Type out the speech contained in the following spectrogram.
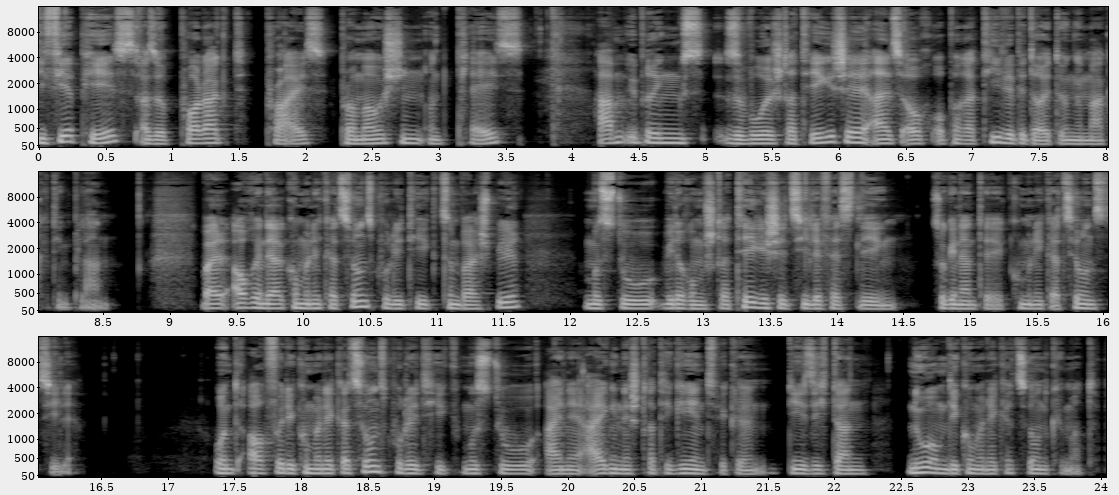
Die vier Ps, also Product, Price, Promotion und Place, haben übrigens sowohl strategische als auch operative Bedeutung im Marketingplan. Weil auch in der Kommunikationspolitik zum Beispiel musst du wiederum strategische Ziele festlegen, sogenannte Kommunikationsziele. Und auch für die Kommunikationspolitik musst du eine eigene Strategie entwickeln, die sich dann nur um die Kommunikation kümmert.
